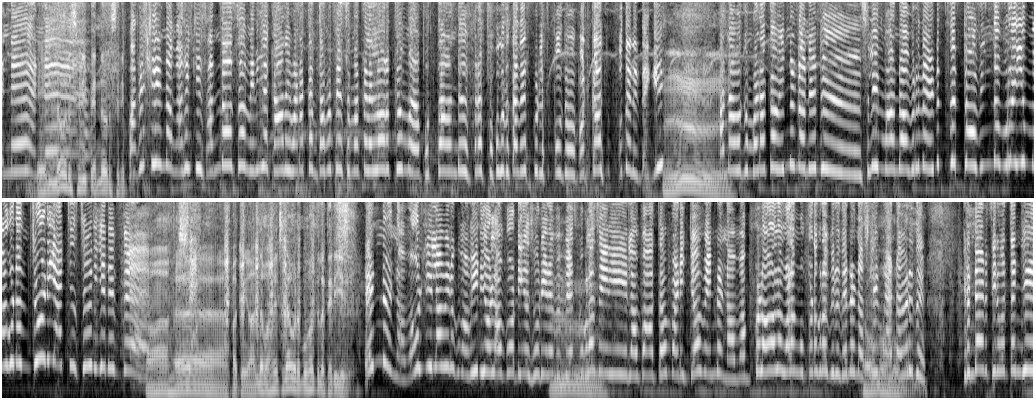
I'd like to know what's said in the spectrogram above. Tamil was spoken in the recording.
என்ன ஒரு சிரிப்பு என்ன ஒரு சிரிப்பு. மகிழ்ச்சி அண்ணா மகிழ்ச்சி. சந்தோஷம். இனிய காலை வணக்கம். தமிழ் பேசும் மக்கள் எல்லோருக்கும் புத்தாண்டு வரப்போகுது அதற்குள்ள புது பொற்கால புதன் இன்னைக்கு. ம். அண்ணாவுக்கு வணக்கம். என்னடா நேற்று சிலிம் மாண்டா விருதை எடுத்துட்டோம். இந்த முறையும் மகுடம் சூடியாச்சு சூரியன் இப்ப. பாத்தீங்க அந்த மகிழ்ச்சி தான் ஒரு முகத்துல தெரியுது. என்னண்ணா மகிழ்ச்சி இல்லாம இருக்குமா? வீடியோ எல்லாம் போட்டீங்க சூரியன் இப்ப. பேஸ்புக்ல செய்தி எல்லாம் பார்த்தோம் படிச்சோம். என்னண்ணா மக்களால வழங்கப்படுகிற விருது. என்னண்ணா ஸ்லிம் மாண்டா விருது? இரண்டாயிரத்தி இருபத்தஞ்சு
